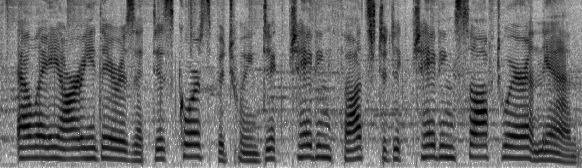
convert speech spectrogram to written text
FLARE there is a discourse between dictating thoughts to dictating software and then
